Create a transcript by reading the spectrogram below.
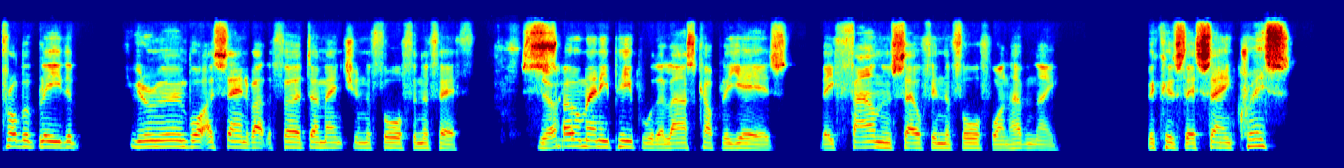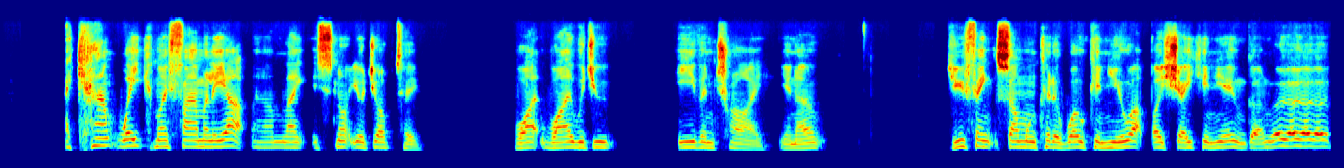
probably the. You remember what I was saying about the third dimension, the fourth, and the fifth. Yeah. So many people the last couple of years they found themselves in the fourth one, haven't they? because they're saying, Chris, I can't wake my family up. And I'm like, it's not your job to. Why, why would you even try? You know, do you think someone could have woken you up by shaking you and going, whoa, whoa, whoa.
